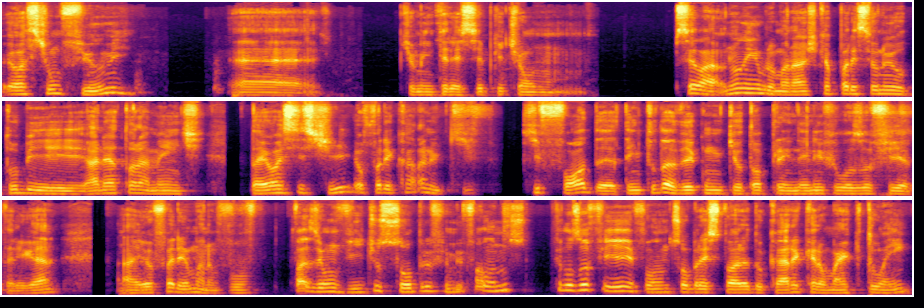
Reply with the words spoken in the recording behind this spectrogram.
Eu assisti um filme. é, que eu me interessei porque tinha um. Sei lá, eu não lembro, mano. Acho que apareceu no YouTube aleatoriamente. Daí eu assisti, eu falei, caralho, que, que foda, tem tudo a ver com o que eu tô aprendendo em filosofia, tá ligado? Aí eu falei, mano, vou fazer um vídeo sobre o filme falando filosofia, falando sobre a história do cara, que era o Mark Twain.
